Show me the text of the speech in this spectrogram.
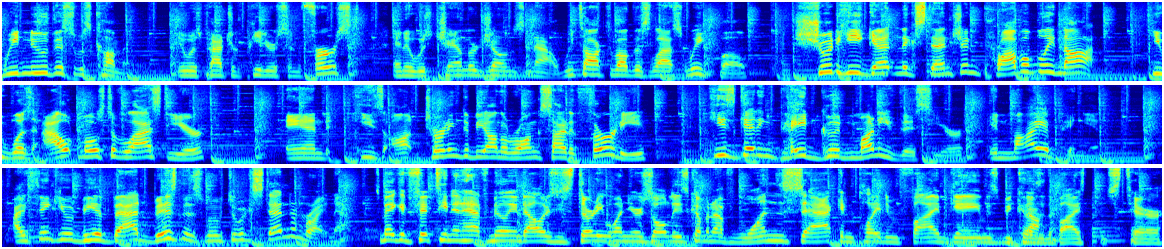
we knew this was coming. It was Patrick Peterson first, and it was Chandler Jones now. We talked about this last week, Bo. Should he get an extension? Probably not. He was out most of last year, and he's on, turning to be on the wrong side of 30. He's getting paid good money this year, in my opinion. I think it would be a bad business move to extend him right now. He's making $15.5 million. He's 31 years old. He's coming off one sack and played in five games because yeah. of the biceps tear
